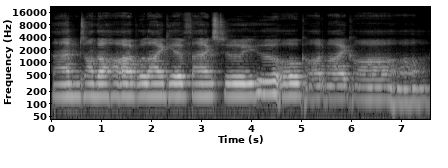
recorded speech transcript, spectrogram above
And on the harp will I give thanks to you, O God my God.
